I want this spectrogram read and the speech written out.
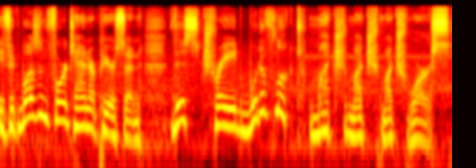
If it wasn't for Tanner Pearson, this trade would have looked much, much, much worse.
